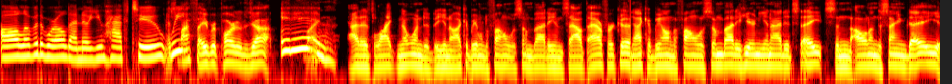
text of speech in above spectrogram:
all over the world. I know you have too. It's we, my favorite part of the job. It is. Like, I just like knowing that, you know, I could be on the phone with somebody in South Africa and I could be on the phone with somebody here in the United States and all in the same day.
